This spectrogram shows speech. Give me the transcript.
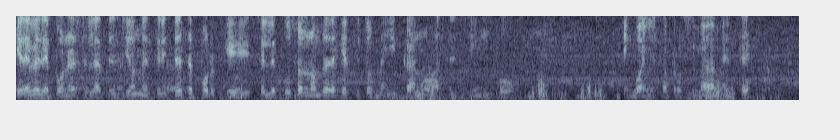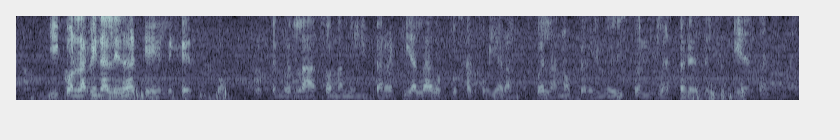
que debe de ponerse la atención. Me entristece porque se le puso el nombre de Ejército Mexicano hace cinco, cinco años aproximadamente y con la finalidad que el ejército, por tener la zona militar aquí al lado, pues apoyara a la escuela, ¿no? Pero no he visto ni las tareas de limpieza ni nada.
